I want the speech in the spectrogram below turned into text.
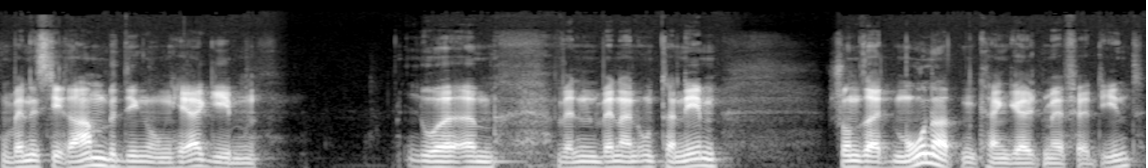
wenn es die Rahmenbedingungen hergeben. Nur ähm, wenn, wenn ein Unternehmen schon seit Monaten kein Geld mehr verdient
